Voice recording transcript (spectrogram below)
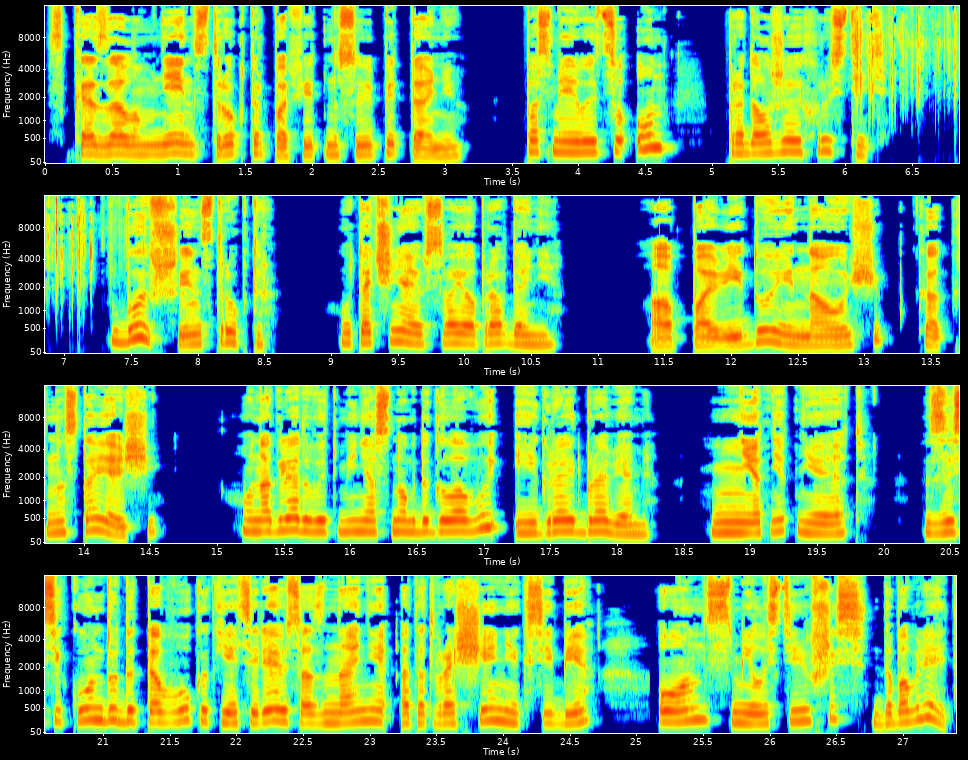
Сказала мне инструктор по фитнесу и питанию. Посмеивается он, продолжая хрустеть. Бывший инструктор. Уточняю свое оправдание. А по виду и на ощупь как настоящий. Он оглядывает меня с ног до головы и играет бровями. Нет-нет-нет. За секунду до того, как я теряю сознание от отвращения к себе, он, смилостивившись, добавляет.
